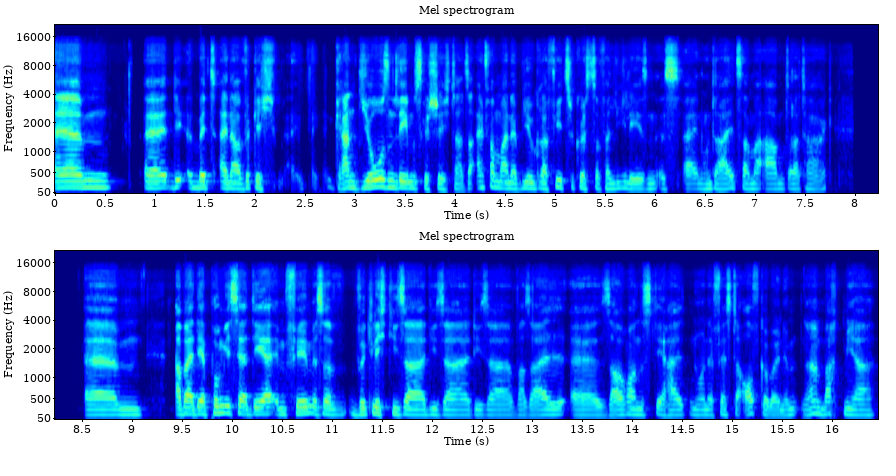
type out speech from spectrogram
Ähm, äh, die, mit einer wirklich grandiosen Lebensgeschichte. Also einfach mal eine Biografie zu Christopher Lee lesen, ist ein unterhaltsamer Abend oder Tag. Ähm, aber der Punkt ist ja der, im Film ist er wirklich dieser, dieser, dieser Vasall äh, Saurons, der halt nur eine feste Aufgabe nimmt. Ne? Macht mir,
